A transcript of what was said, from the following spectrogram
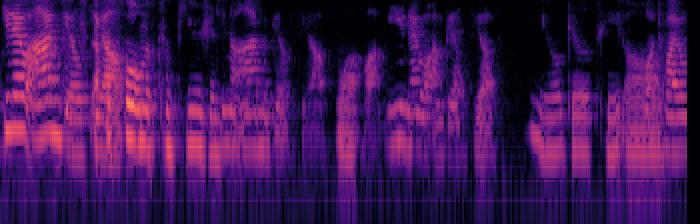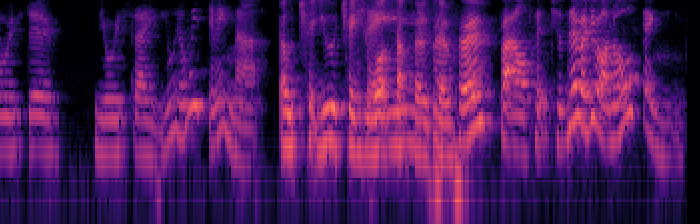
Do you know what I'm guilty That's of? a form of confusion. Do you know what I'm guilty of? What? What you know what I'm guilty of? You're guilty of. What do I always do? And you always say you're always doing that. Oh, ch- you would change, your WhatsApp photo. Change profile picture. No, I do it on all things.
